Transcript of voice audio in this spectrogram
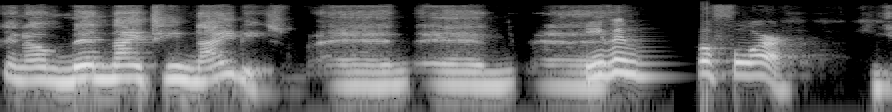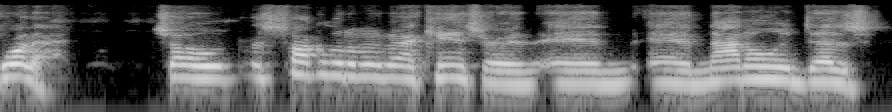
you know mid 1990s and and uh, even before. Before that. So let's talk a little bit about cancer and and and not only does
